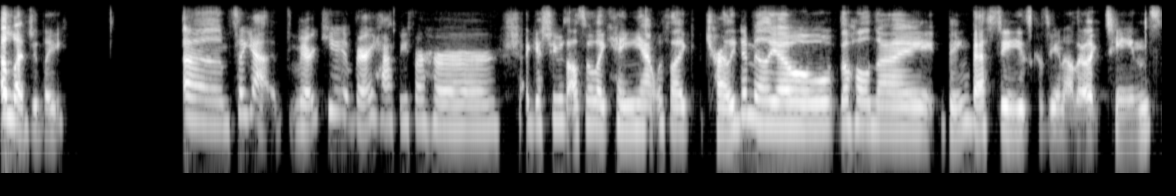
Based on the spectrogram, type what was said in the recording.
Allegedly. Um, so yeah, very cute, very happy for her. I guess she was also like hanging out with like Charli D'Amelio the whole night, being besties because you know they're like teens.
